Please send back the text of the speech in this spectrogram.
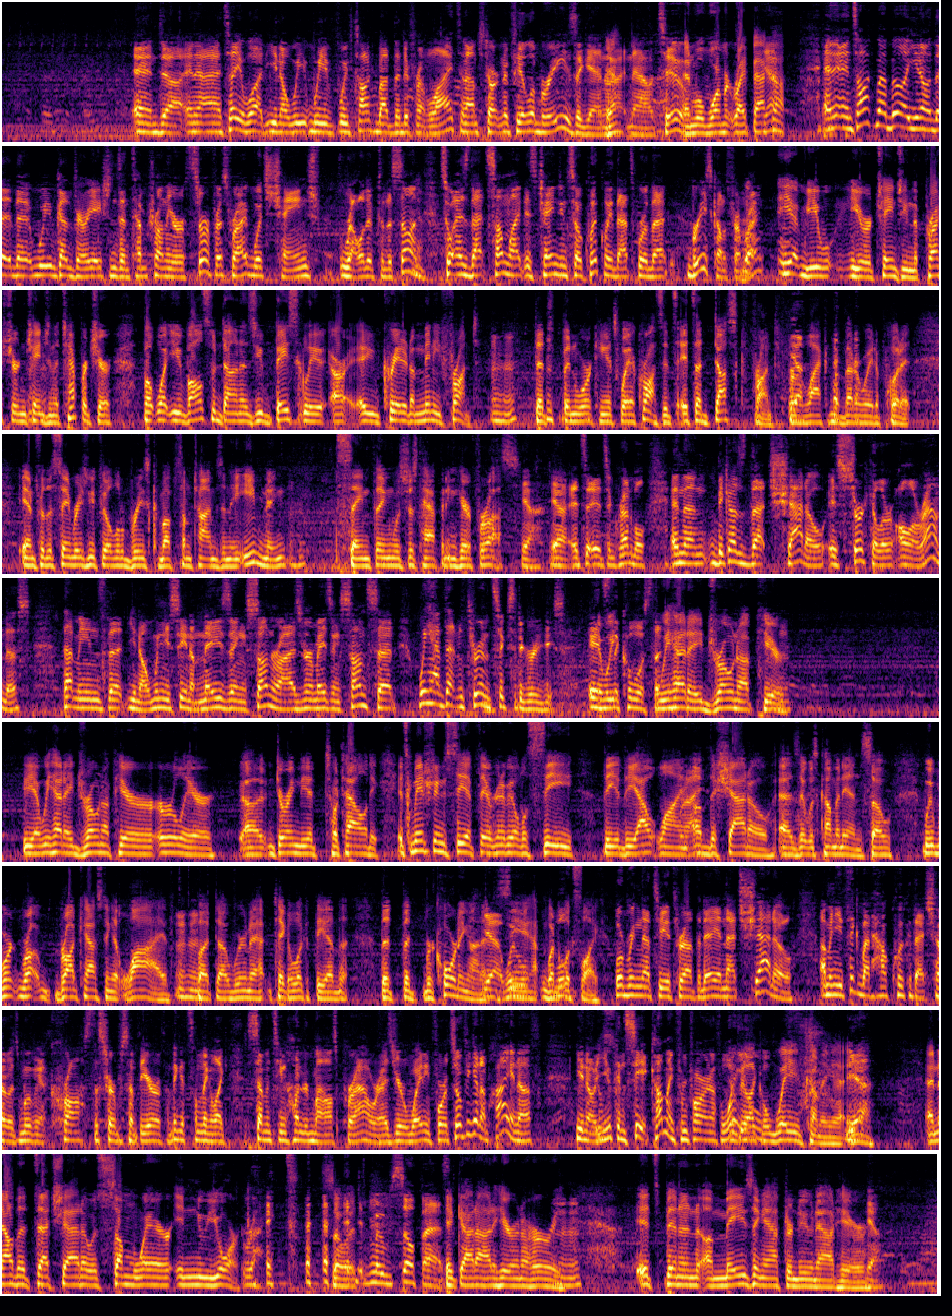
And uh, and I tell you what, you know, we we've we've talked about the different lights, and I'm starting to feel a breeze again Yeah. right now too. And we'll warm it right back Yeah. up. And, and talk about, Bill, you know, the, the, we've got variations in temperature on the Earth's surface, right, which change relative to the sun. So as that sunlight is changing so quickly, that's where that breeze comes from, right? Yeah, you, you're changing the pressure and changing mm-hmm. the temperature, but what you've also done is you basically are you've created a mini front mm-hmm. that's been working its way across. It's it's a dusk front, for Yeah. lack of a better way to put it. And for the same reason, you feel a little breeze come up sometimes in the evening. Mm-hmm. Same thing was just happening here for us. Yeah, yeah, it's it's incredible. And then because that shadow is circular all around us, that means that you know when you see an amazing sunrise or an amazing sunset, we have that in 360 degrees. It's we, the coolest thing. We had a drone up here. Mm-hmm. Yeah, we had a drone up here earlier uh, during the totality. It's going to be interesting to see if they're going to be able to see the, the outline Right. of the shadow as it was coming in. So we weren't ro- broadcasting it live, but uh, we're going to take a look at the, uh, the, the recording on it yeah, to see we'll- what it we'll- looks like. We'll bring that to you throughout the day. And that shadow, I mean, you think about how quickly that shadow is moving across the surface of the Earth. I think it's something like 1,700 miles per hour as you're waiting for it. So if you get up high enough, you know, you can see it coming from far enough away. It'd be like a wave coming at you. Yeah. And now that that shadow is somewhere in New York, Right. So it, it- moves so fast. it got out of here in a hurry. Mm-hmm. It's been an amazing afternoon out here. yeah.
